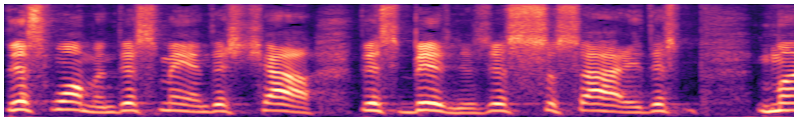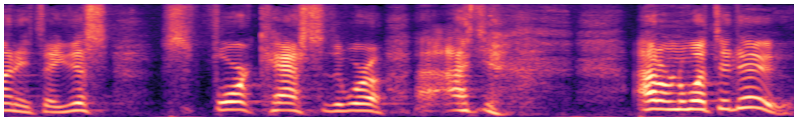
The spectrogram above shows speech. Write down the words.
This woman, this man, this child, this business, this society, this money thing, this forecast of the world. I, I, I don't know what to do.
